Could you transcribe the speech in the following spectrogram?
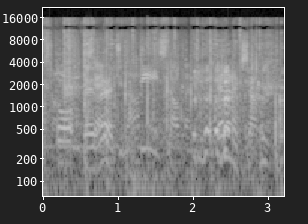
Λέγω εμ' αυτό ευρέτσι. Έναν εξάρτητο.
